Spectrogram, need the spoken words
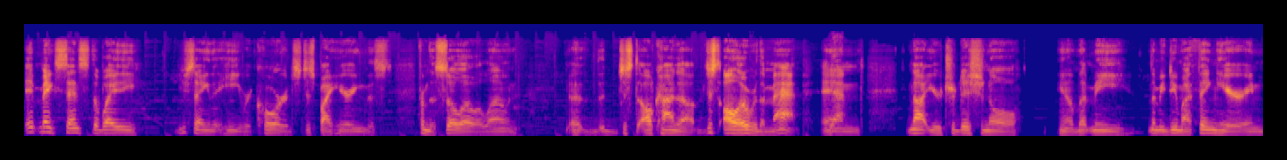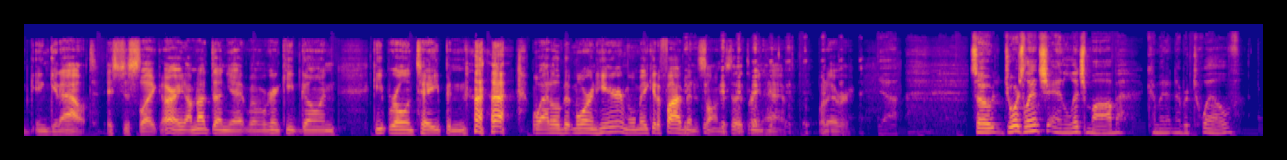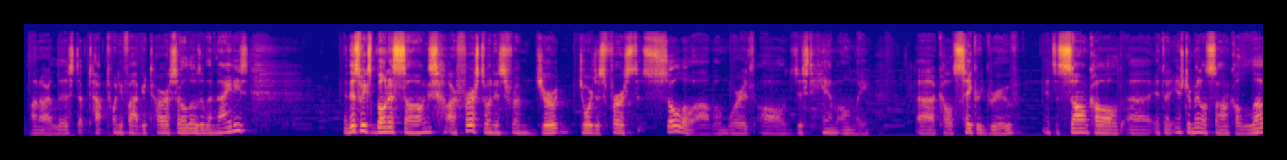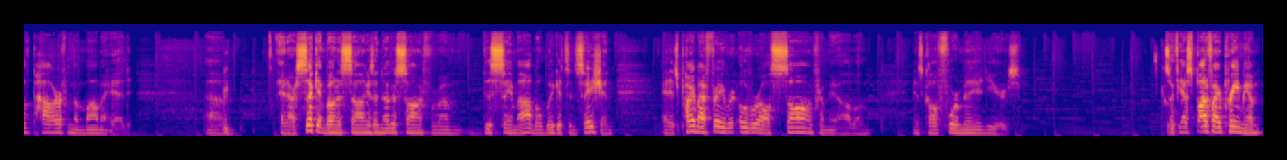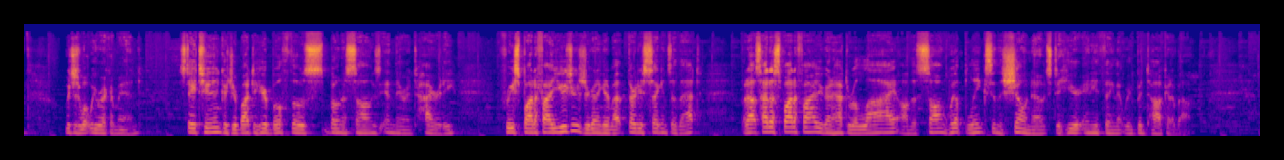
It makes sense the way you're saying that he records just by hearing this from the solo alone. Uh, just all kind of just all over the map and yeah. not your traditional you know let me let me do my thing here and and get out. It's just like, all right, I'm not done yet, but we're gonna keep going, keep rolling tape, and we'll add a little bit more in here, and we'll make it a five minute song instead of three and a half, whatever. Yeah. So George Lynch and Lynch Mob come in at number twelve on our list of top twenty-five guitar solos of the '90s. And this week's bonus songs, our first one is from George's first solo album, where it's all just him only, uh, called Sacred Groove. It's a song called, uh, it's an instrumental song called Love Power from the Mama Head. Um, and our second bonus song is another song from this same album, Wicked Sensation. And it's probably my favorite overall song from the album. And it's called Four Million Years. Cool. So if you have Spotify Premium, which is what we recommend, stay tuned because you're about to hear both those bonus songs in their entirety. Free Spotify users, you're going to get about 30 seconds of that. But outside of Spotify, you're going to have to rely on the Songwhip links in the show notes to hear anything that we've been talking about.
